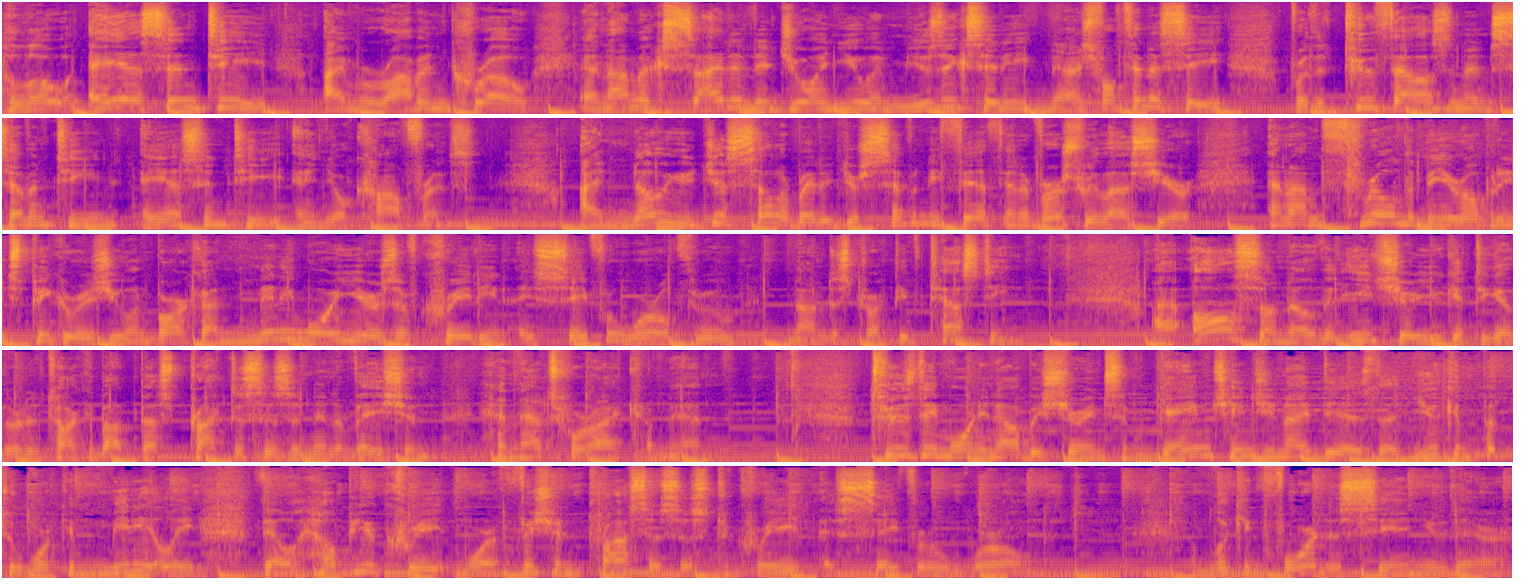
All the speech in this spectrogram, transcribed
Hello, ASNT. I'm Robin Crow, and I'm excited to join you in Music City, Nashville, Tennessee for the 2017 ASNT Annual Conference. I know you just celebrated your 75th anniversary last year, and I'm thrilled to be your opening speaker as you embark on many more years of creating a safer world through non destructive testing. I also know that each year you get together to talk about best practices and innovation, and that's where I come in. Tuesday morning, I'll be sharing some game changing ideas that you can put to work immediately that will help you create more efficient processes to create a safer world. I'm looking forward to seeing you there.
